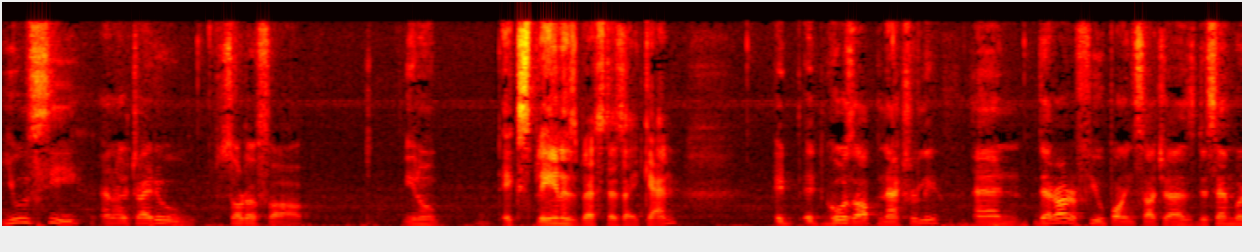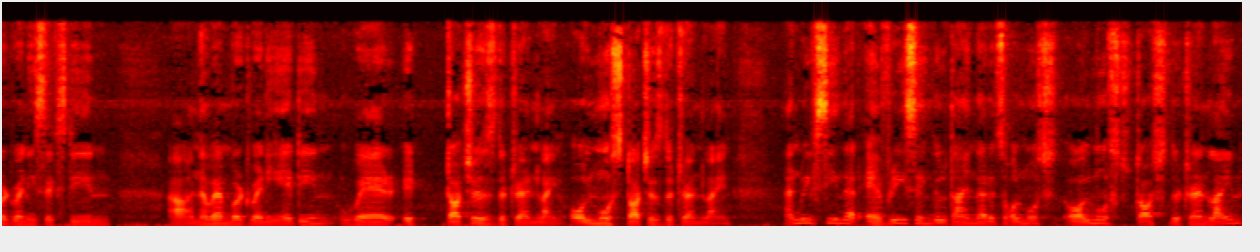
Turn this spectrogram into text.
you'll see, and I'll try to sort of, uh, you know, explain as best as I can. It it goes up naturally, and there are a few points such as December 2016, uh, November 2018, where it touches the trend line, almost touches the trend line, and we've seen that every single time that it's almost almost touched the trend line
